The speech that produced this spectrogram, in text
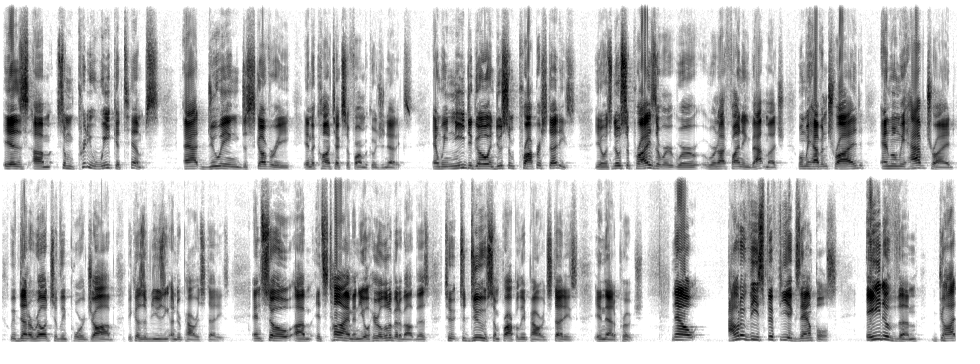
is um, some pretty weak attempts at doing discovery in the context of pharmacogenetics and we need to go and do some proper studies. You know, it's no surprise that we're, we're, we're not finding that much when we haven't tried, and when we have tried, we've done a relatively poor job because of using underpowered studies. And so um, it's time, and you'll hear a little bit about this, to, to do some properly powered studies in that approach. Now, out of these 50 examples, eight of them got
